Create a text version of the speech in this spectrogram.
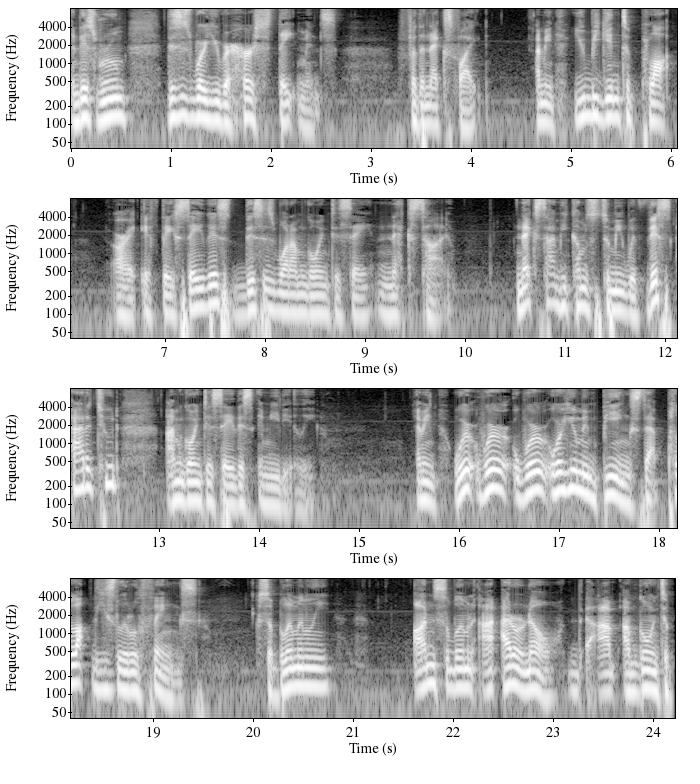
In this room, this is where you rehearse statements for the next fight. I mean, you begin to plot. All right, if they say this, this is what I'm going to say next time. Next time he comes to me with this attitude, I'm going to say this immediately. I mean, we're, we're, we're, we're human beings that plot these little things subliminally, unsubliminally. I, I don't know. I'm, I'm going to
